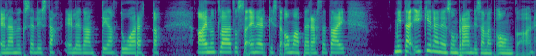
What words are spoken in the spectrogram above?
elämyksellistä, eleganttia, tuoretta, ainutlaatuista, energistä, omaperäistä tai mitä ikinä ne sun brändisanat onkaan,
